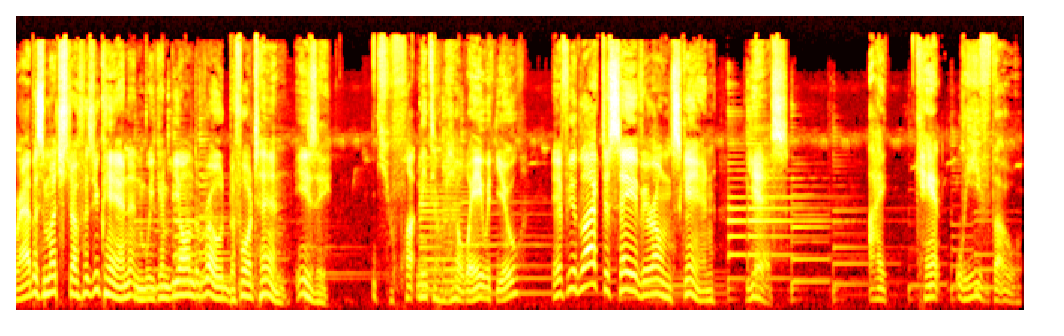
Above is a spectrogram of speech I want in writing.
Grab as much stuff as you can, and we can be on the road before 10. Easy. You want me to run away with you? If you'd like to save your own skin, yes. I can't leave though.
